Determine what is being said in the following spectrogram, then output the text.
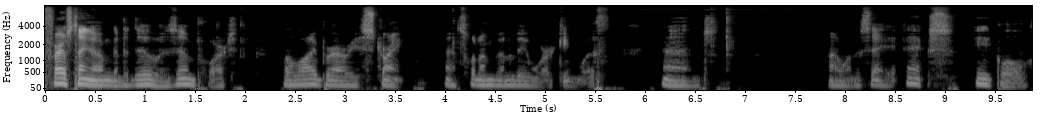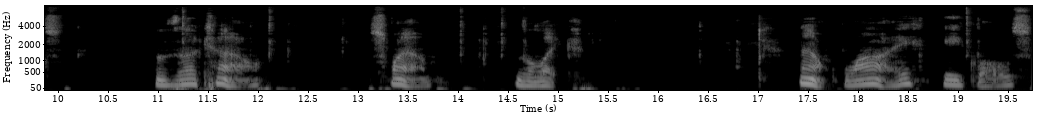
first thing I'm going to do is import the library string. That's what I'm going to be working with. And I want to say x equals the cow swam the lake. Now, y equals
